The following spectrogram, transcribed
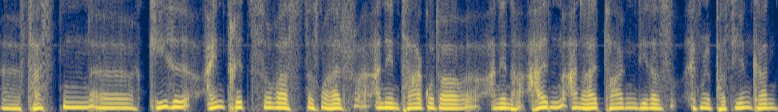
äh, Fastenkrise äh, eintritt, sowas, dass man halt an dem Tag oder an den halben, anderthalb Tagen, die das eventuell passieren kann,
